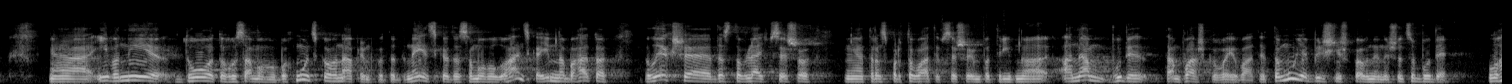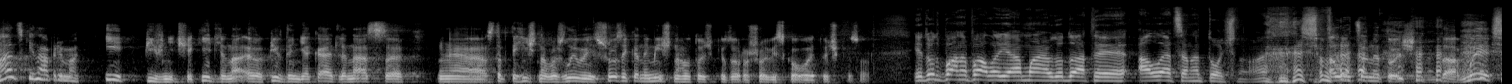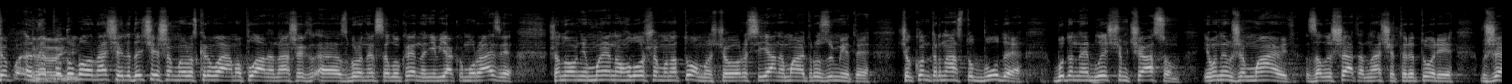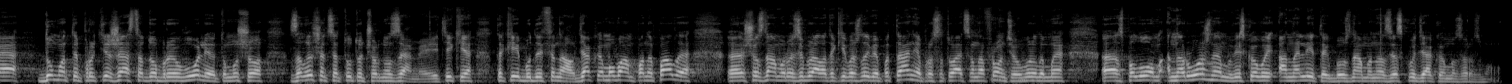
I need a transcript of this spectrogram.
Е, І вони до того самого Бахмутського напрямку, до Донецька, до самого Луганська їм набагато легше доставляти все, що е, транспортувати, все, що їм потрібно. А нам буде там важко воювати. Тому я більш ніж впевнений, що це буде. Луганський напрямок і північ, який для на е, південь, яка для нас е, е, стратегічно важливий, що з економічного точки зору, що військової точки зору. І тут, пане Павло, я маю додати, але це не точно. Щоб, Але це не точно. Да, ми щоб не подумали наші глядачі, що ми розкриваємо плани наших е, збройних сил України. Ні в якому разі, шановні, ми наголошуємо на тому, що росіяни мають розуміти, що контрнаступ буде, буде найближчим часом, і вони вже мають залишати наші території, вже думати про ті жести доброї волі, тому що залишаться тут у чорноземі. І тільки такий буде фінал. Дякуємо вам, пане Павле, е, що з нами розібрали такі важливі питання про ситуацію на фронті. Говорили ми е, з Павлом Нарожним, військовий аналітик, був з нами на зв'язку. Дякуємо за розмову.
